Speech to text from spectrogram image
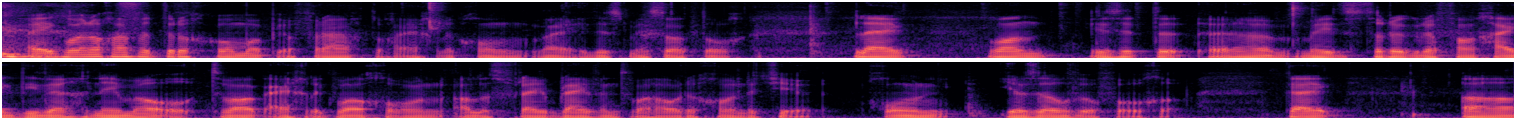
Hey, ik wil nog even terugkomen op jouw vraag, toch eigenlijk gewoon waar je dus mee zat, toch? Lijkt, want je zit te, eh, mee te struggelen van ga ik die wegnemen, al- terwijl ik eigenlijk wel gewoon alles vrijblijvend wil houden. Gewoon dat je gewoon jezelf wil volgen. Kijk, eh,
